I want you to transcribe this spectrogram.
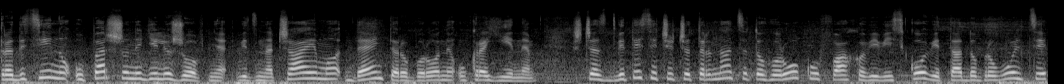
Традиційно у першу неділю жовтня відзначаємо День тероборони України. Ще з 2014 року фахові військові та добровольці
